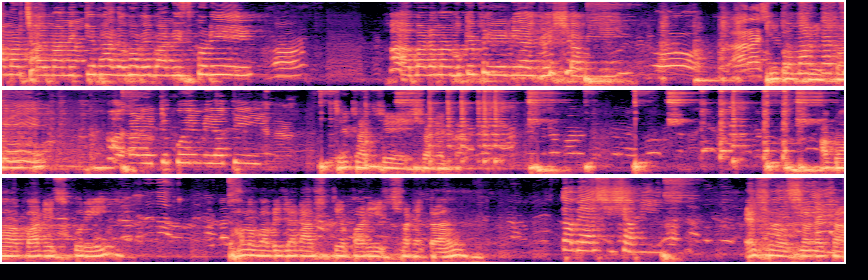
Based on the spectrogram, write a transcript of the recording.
আমার ছয় মানিককে ভালোভাবে বানিশ করি। হ্যাঁ। আবার আমার বুকে ফিরে নিয়ে আসবে স্বামী। তোমার কাছে আমার এটুকুই মিনতি। ঠিক আছে আমরা বানিশ করি। ভালোভাবে যেন আসতে পারি সনেকা তবে আসি স্বামী। এসো সনেকা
